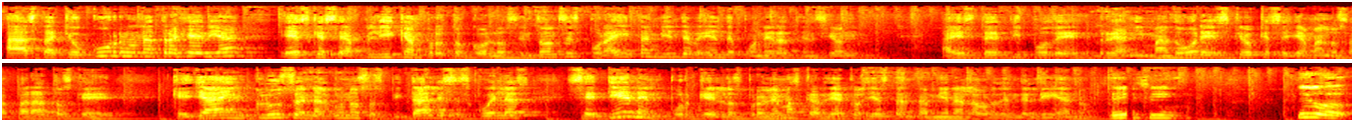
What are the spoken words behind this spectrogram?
Hasta que ocurre una tragedia es que se aplican protocolos. Entonces por ahí también deberían de poner atención a este tipo de reanimadores, creo que se llaman los aparatos que, que ya incluso en algunos hospitales, escuelas, se tienen porque los problemas cardíacos ya están también a la orden del día, ¿no? Sí, sí. Digo,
